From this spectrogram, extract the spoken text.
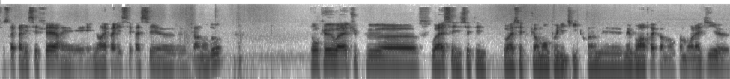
se serait pas laissé faire et, et n'aurait pas laissé passer euh, Fernando. Donc euh, ouais, tu peux, euh, ouais, c'était, ouais, c'est purement politique, quoi. Mais, mais bon après, comme comme on l'a dit, euh,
